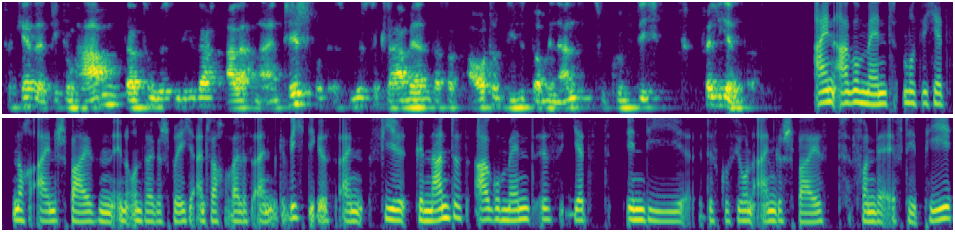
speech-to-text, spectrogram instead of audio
Verkehrsentwicklung haben. Dazu müssten, wie gesagt, alle an einen Tisch und es müsste klar werden, dass das Auto diese Dominanz zukünftig verlieren wird. Ein Argument muss ich jetzt noch einspeisen in unser Gespräch, einfach weil es ein gewichtiges, ein viel genanntes Argument ist, jetzt in die Diskussion eingespeist von der FDP,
